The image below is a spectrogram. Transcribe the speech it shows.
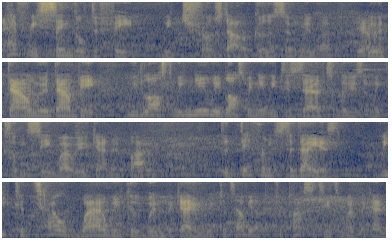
Every single defeat, we trudged out of Goodison. We were, Yeah. we were down. We were downbeat. We lost. We knew we'd lost. We knew we deserved to lose, and we couldn't see where we were getting it back. The difference today is we could tell where we could win the game. We could tell we had the capacity to win the game.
